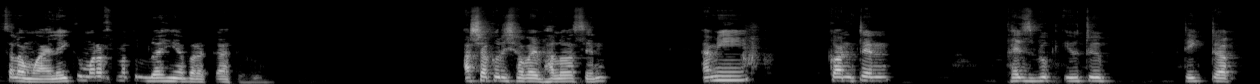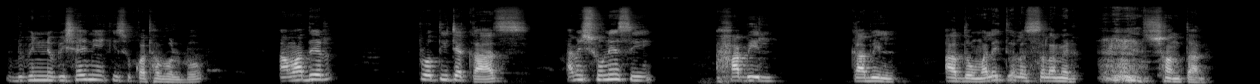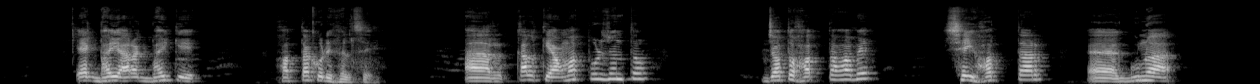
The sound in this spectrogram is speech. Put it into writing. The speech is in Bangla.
আসসালামু আলাইকুম রহমতুল্লাহি বারাকাতুহু আশা করি সবাই ভালো আছেন। আমি কন্টেন্ট ফেসবুক ইউটিউব টিকটক বিভিন্ন বিষয় নিয়ে কিছু কথা বলব। আমাদের প্রতিটা কাজ, আমি শুনেছি হাবিল কাবিল আদম আলাইসাল্লামের সন্তান। এক ভাই আর ভাইকে হত্যা করে ফেলছে। আর কাল কেয়ামত পর্যন্ত যত হত্যা হবে, সেই হত্যার গুণা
